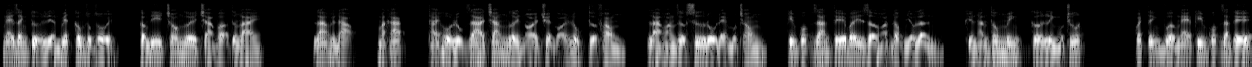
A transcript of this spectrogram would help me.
nghe danh tự liền biết công dụng rồi, cầm đi cho ngươi trà vợ tương lai. La huyền đạo, mặt khác, thái hồ lục gia trang người nói chuyện gọi lục thừa phong, là hoàng dược sư đồ đệ một trong, kim quốc gian tế bây giờ hoạt động nhiều lần, khiến hắn thông minh, cơ linh một chút. Quách tính vừa nghe kim quốc gian tế,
